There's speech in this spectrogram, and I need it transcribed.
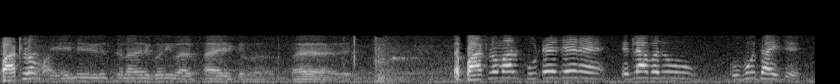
પાટલો માલ- એની વિરુદ્ધ ચલાવેલી ઘણી વાર ફાયર કરવા ફાયર પાટલો માલ ફૂટે છે ને એટલે આ બધું ઉભું થાય છે.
